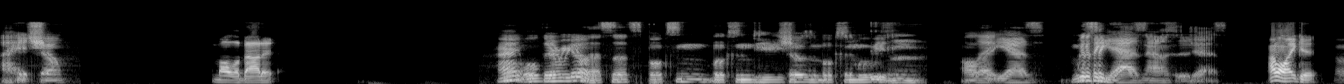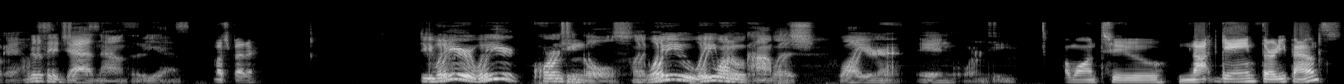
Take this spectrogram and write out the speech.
a hit show. I'm all about it. All right, well there we go. That's that's books and books and TV shows and books and movies and all that yaz. I'm gonna say yaz now instead of jazz. I don't like it. Okay, I'm gonna say jazz now instead of yaz. Much better. Dude, what are your what are your quarantine goals? Like, what do you what do you want to accomplish while you're in quarantine? I want to not gain 30 pounds.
